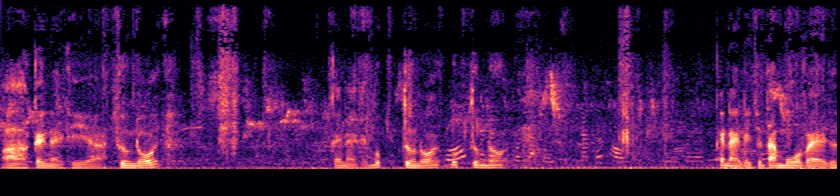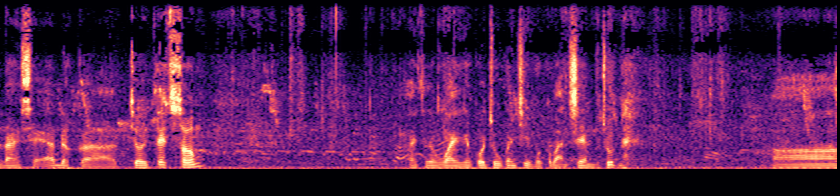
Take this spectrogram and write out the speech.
À, cây này thì à, tương đối. Cây này thì búp tương đối búp tương đối cái này thì chúng ta mua về chúng ta sẽ được uh, chơi Tết sớm. Đây tôi quay cho cô chú anh chị và các bạn xem một chút này. Đó,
